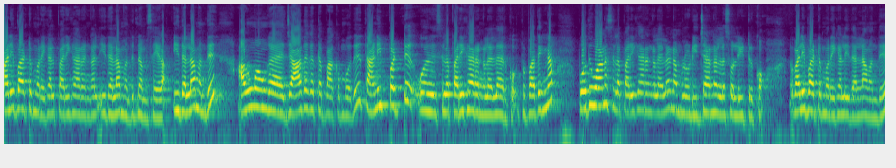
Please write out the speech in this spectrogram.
வழிபாட்டு முறைகள் பரிகாரங்கள் இதெல்லாம் வந்துட்டு நம்ம செய்யலாம். இதெல்லாம் வந்து அவங்கவுங்க ஜாதகத்தை பார்க்கும்போது தனிப்பட்டு ஒரு சில பரிகாரங்கள் எல்லாம் இருக்கும். இப்போ பார்த்திங்கன்னா பொதுவான சில பரிகாரங்கள் எல்லாம் நம்மளுடைய சேனலில் சொல்லிகிட்டு இருக்கோம். வழிபாட்டு முறைகள் இதெல்லாம் வந்து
